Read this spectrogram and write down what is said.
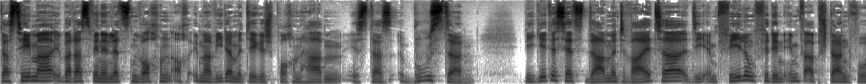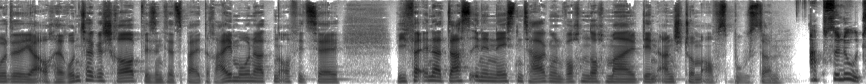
Das Thema, über das wir in den letzten Wochen auch immer wieder mit dir gesprochen haben, ist das Boostern. Wie geht es jetzt damit weiter? Die Empfehlung für den Impfabstand wurde ja auch heruntergeschraubt. Wir sind jetzt bei drei Monaten offiziell. Wie verändert das in den nächsten Tagen und Wochen nochmal den Ansturm aufs Boostern? Absolut.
